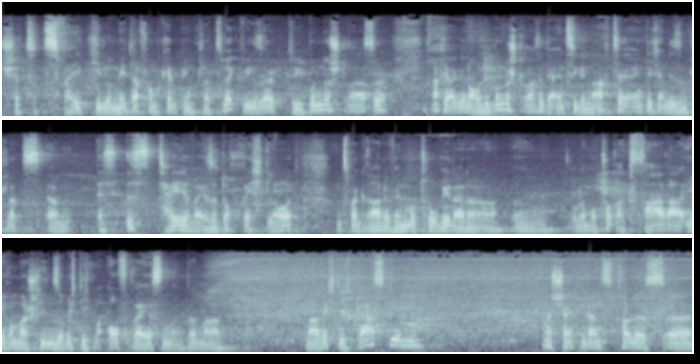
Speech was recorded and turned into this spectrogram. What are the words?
schätze, zwei Kilometer vom Campingplatz weg. Wie gesagt, die Bundesstraße. Ach ja, genau, die Bundesstraße, der einzige Nachteil eigentlich an diesem Platz. Ähm, es ist teilweise doch recht laut. Und zwar gerade, wenn Motorräder da ähm, oder Motorradfahrer ihre Maschinen so richtig mal aufreißen und dann mal mal richtig Gas geben. Das scheint ein ganz tolles äh,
